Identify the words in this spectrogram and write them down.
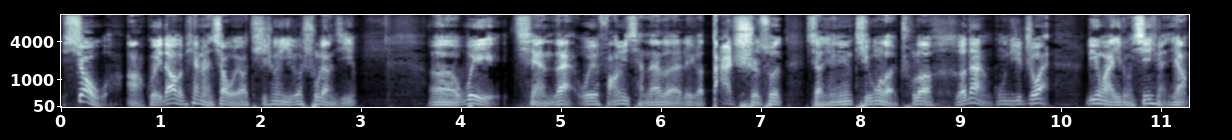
效果啊，轨道的偏转效果要提升一个数量级，呃，为潜在为防御潜在的这个大尺寸小行星提供了除了核弹攻击之外，另外一种新选项。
